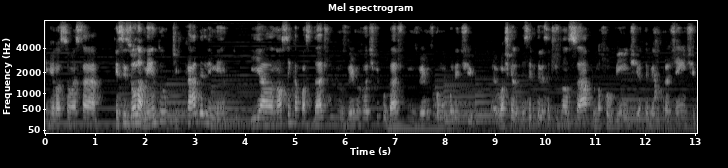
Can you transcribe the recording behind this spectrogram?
em relação a essa, esse isolamento de cada elemento e a nossa incapacidade de nos vermos ou a dificuldade de nos vermos como um coletivo. Eu acho que seria interessante de lançar para o nosso ouvinte e até mesmo para a gente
